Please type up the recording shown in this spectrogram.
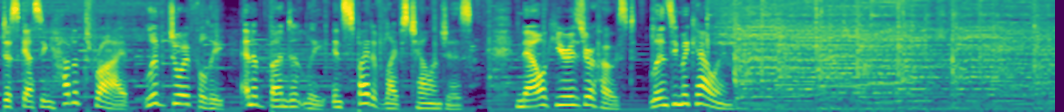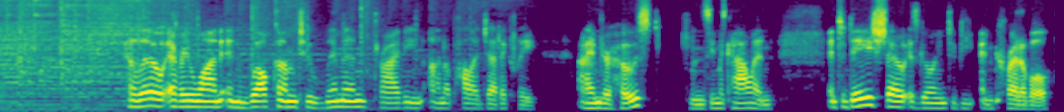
discussing how to thrive, live joyfully, and abundantly in spite of life's challenges. Now, here is your host, Lynsie McKeown. Hello, everyone, and welcome to Women Thriving Unapologetically. I'm your host, Lynsie McKeown. And today's show is going to be incredible.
